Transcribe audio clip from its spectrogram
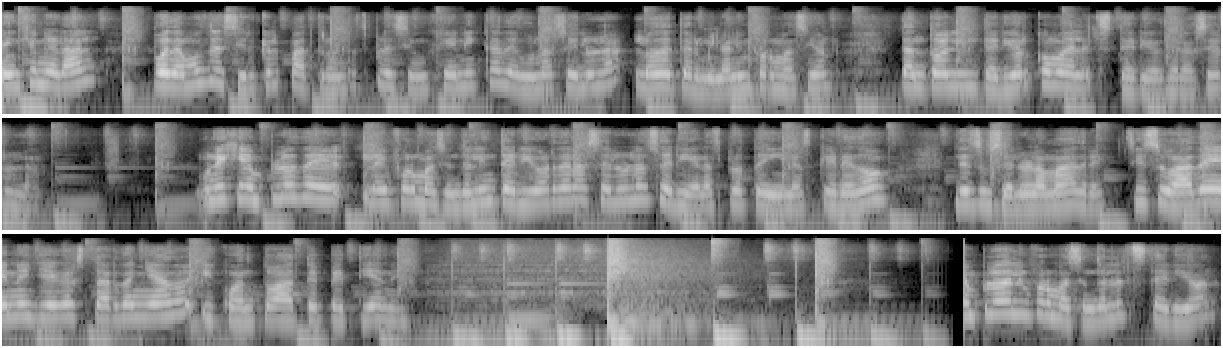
En general, podemos decir que el patrón de expresión génica de una célula lo determina la información, tanto del interior como del exterior de la célula. Un ejemplo de la información del interior de la célula serían las proteínas que heredó de su célula madre, si su ADN llega a estar dañado y cuánto ATP tiene. ejemplo de la información del exterior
